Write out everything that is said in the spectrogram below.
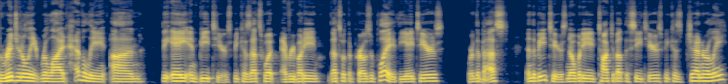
originally relied heavily on the a and b tiers because that's what everybody that's what the pros would play the a tiers were the best and the B tiers. Nobody talked about the C tiers because generally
